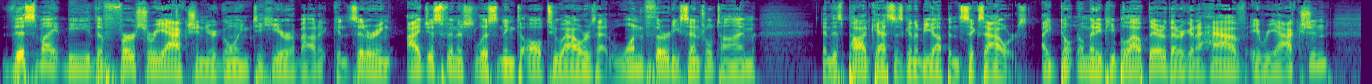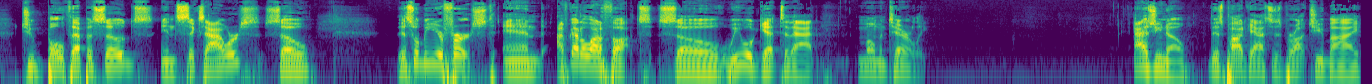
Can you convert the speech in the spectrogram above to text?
this might be the first reaction you're going to hear about it considering I just finished listening to all 2 hours at 1:30 Central Time and this podcast is going to be up in 6 hours. I don't know many people out there that are going to have a reaction to both episodes in 6 hours. So this will be your first, and I've got a lot of thoughts, so we will get to that momentarily. As you know, this podcast is brought to you by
